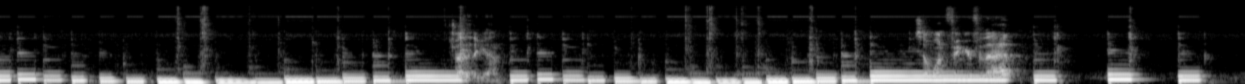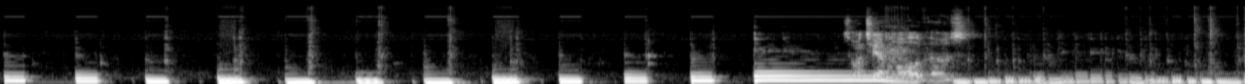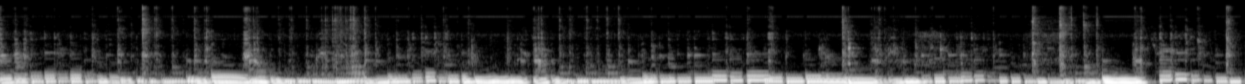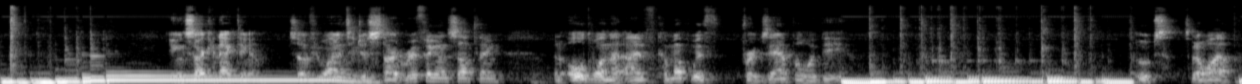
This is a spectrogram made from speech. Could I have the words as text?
try that again. So once you have all of those, you can start connecting them. So if you wanted to just start riffing on something, an old one that I've come up with, for example, would be. Oops, it's been a while.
